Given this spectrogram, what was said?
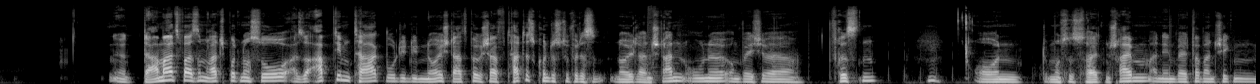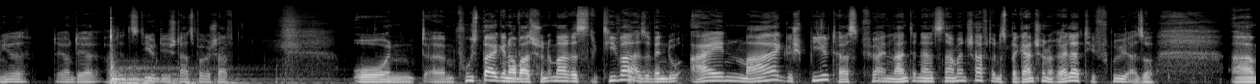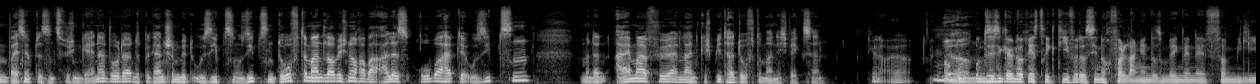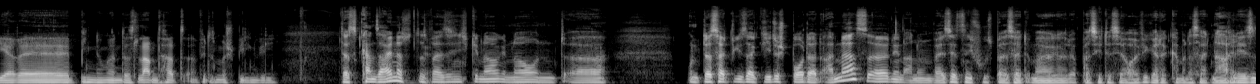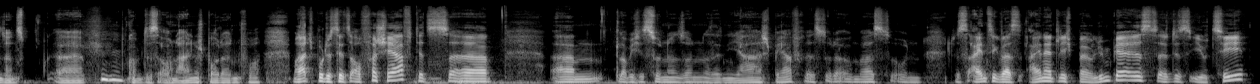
Damals war es im Radsport noch so, also ab dem Tag, wo du die neue Staatsbürgerschaft hattest, konntest du für das neue Land standen, ohne irgendwelche Fristen. Und du musstest halt ein Schreiben an den Weltverband schicken, hier, der und der hat jetzt die und die Staatsbürgerschaft. Und ähm, Fußball, genau, war es schon immer restriktiver. Also wenn du einmal gespielt hast für ein Land in der Nationalmannschaft, und es begann schon relativ früh, also ähm, weiß nicht, ob das inzwischen geändert wurde. Das begann schon mit U17. U17 durfte man, glaube ich, noch, aber alles oberhalb der U17, wenn man dann einmal für ein Land gespielt hat, durfte man nicht wechseln. Genau, ja. Mhm. Und, und sie sind, glaube ich, noch restriktiver, dass sie noch verlangen, dass man irgendeine familiäre Bindung an das Land hat, für das man spielen will. Das kann sein, das, das weiß ich nicht genau, genau. Und äh, und das hat, wie gesagt, jede Sportart anders. Äh, den anderen weiß jetzt nicht, Fußball ist halt immer, da passiert es ja häufiger, da kann man das halt nachlesen, sonst äh, kommt es auch in allen Sportarten vor. Radsport ist jetzt auch verschärft. Jetzt, äh, ähm, glaube ich, ist so eine, so ein Jahr Sperrfrist oder irgendwas. Und das Einzige, was einheitlich bei Olympia ist, äh, das IOC, äh,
